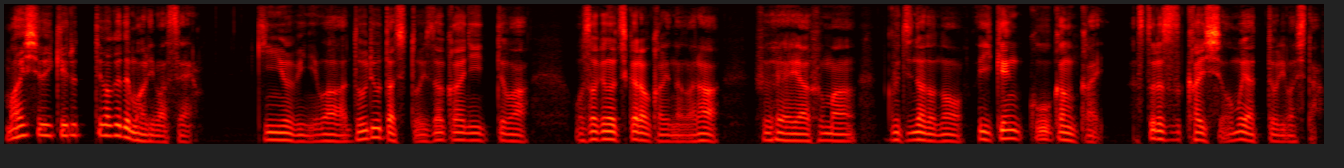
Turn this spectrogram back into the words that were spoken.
毎週行けるってわけでもありません。金曜日には同僚たちと居酒屋に行ってはお酒の力を借りながら不平や不満愚痴などの意見交換会ストレス解消もやっておりました。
